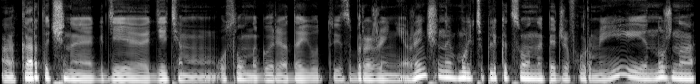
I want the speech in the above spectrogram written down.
а, карточная, где детям, условно говоря, дают изображение женщины в мультипликационной, опять же, форме. И нужно,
